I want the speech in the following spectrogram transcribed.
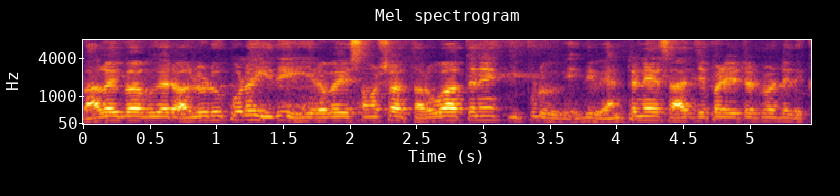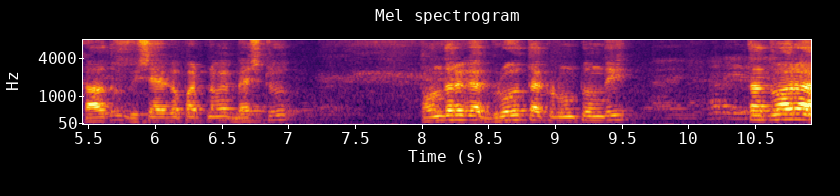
బాలయ్య బాబు గారు అల్లుడు కూడా ఇది ఇరవై సంవత్సరాల తర్వాతనే ఇప్పుడు ఇది వెంటనే సాధ్యపడేటటువంటిది కాదు. విశాఖపట్నమే బెస్ట్. తొందరగా గ్రోత్ అక్కడ ఉంటుంది. తద్వారా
